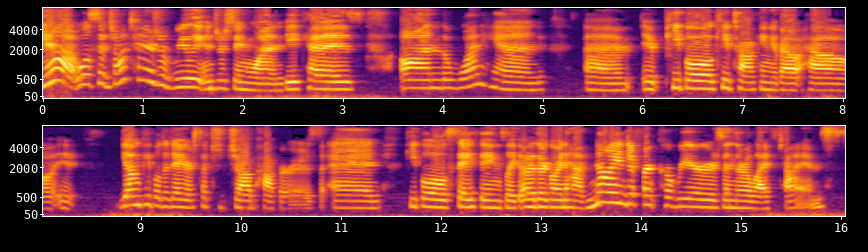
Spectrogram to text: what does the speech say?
Yeah well so job tenure is a really interesting one because on the one hand um, it, people keep talking about how it, young people today are such job hoppers and people say things like oh they're going to have nine different careers in their lifetimes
